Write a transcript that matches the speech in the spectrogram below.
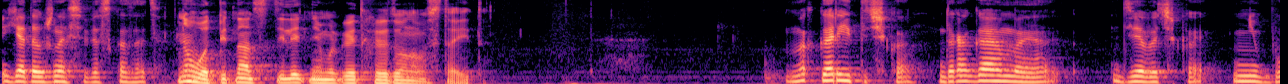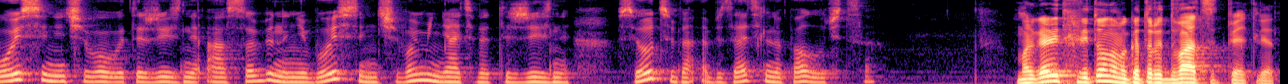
Я должна себе сказать. Ну вот, 15-летняя Маргарита Харитонова стоит. Маргариточка, дорогая моя девочка, не бойся ничего в этой жизни, а особенно не бойся ничего менять в этой жизни. Все у тебя обязательно получится. Маргарита Харитонова, которой 25 лет.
